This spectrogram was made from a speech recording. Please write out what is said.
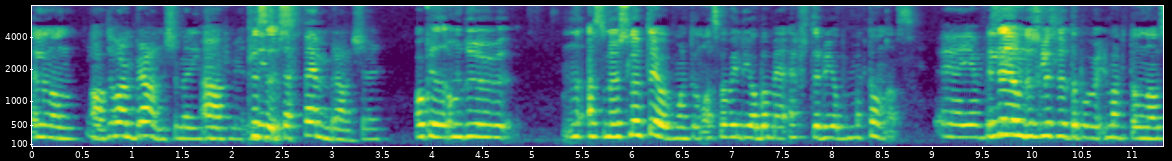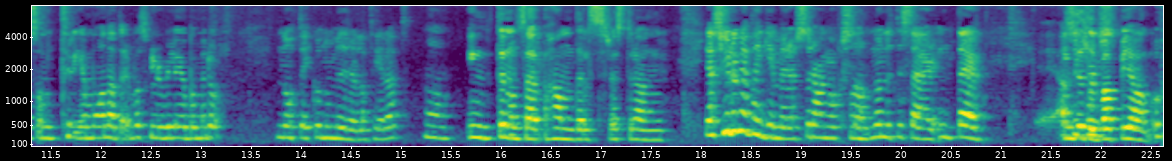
Eller någon, ja. Du har en bransch men inte Ja, mycket mer. Det är precis. typ så här fem branscher. Okej, om du... Alltså när du slutar jobba på McDonalds, vad vill du jobba med efter du jobbar på McDonalds? Eh, jag Vi vill säger om du skulle sluta på McDonalds om tre månader, vad skulle du vilja jobba med då? något ekonomirelaterat. Ja. Inte någon så här handelsrestaurang, Jag skulle kunna tänka mig restaurang också. Mm. Någon lite så här, inte... alltså inte typ kanske- Vapiano.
